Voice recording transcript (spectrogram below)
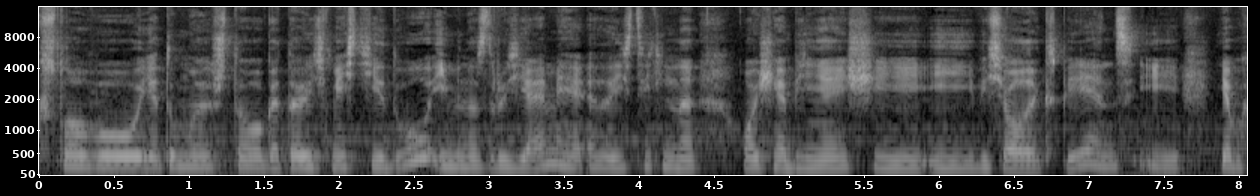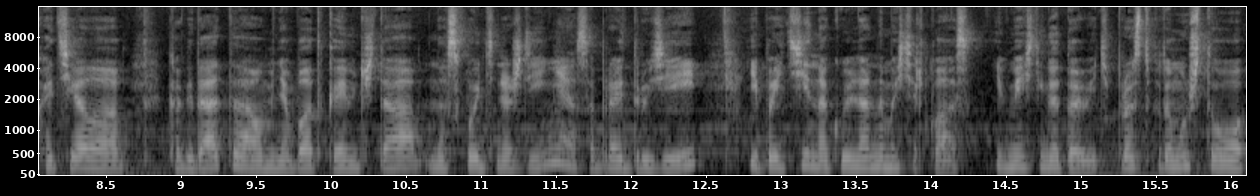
К слову, я думаю, что готовить вместе еду именно с друзьями — это действительно очень объединяющий и веселый experience, и я бы хотела когда-то, у меня была такая мечта на свой день рождения собрать друзей и пойти на кулинарный мастер-класс и вместе готовить, просто потому что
